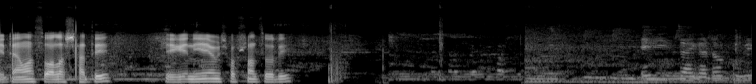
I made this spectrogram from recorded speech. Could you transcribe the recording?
এটা আমার চলার সাথে। একে নিয়ে আমি সবসময় চলি। জায়গাটাও খুবই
